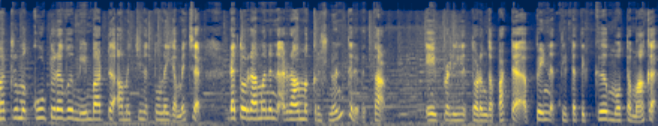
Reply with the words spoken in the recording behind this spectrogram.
மற்றும் கூட்டுறவு மேம்பாட்டு அமைச்சின் துணை அமைச்சர் டாக்டர் ரமணன் ராமகிருஷ்ணன் தெரிவித்தார். ஏப்ரலில் தொடங்கப்பட்ட பெண் திட்டத்திற்கு மொத்தமாக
